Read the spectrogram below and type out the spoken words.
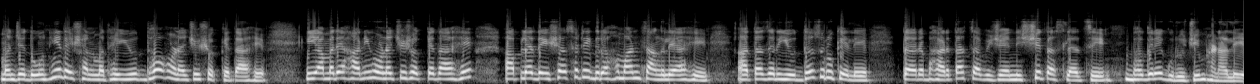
म्हणजे दोन्ही देशांमध्ये युद्ध होण्याची शक्यता आहे. यामध्ये हानी होण्याची शक्यता आहे. आपल्या देशासाठी ग्रहमान चांगले आहे. आता जर युद्ध सुरू केले तर भारताचा विजय निश्चित असल्याचे भगरे गुरुजी म्हणाले.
